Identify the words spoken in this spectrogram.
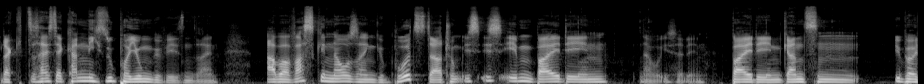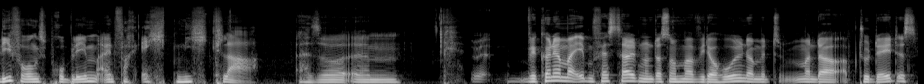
Das heißt, er kann nicht super jung gewesen sein. Aber was genau sein Geburtsdatum ist, ist eben bei den, na, wo ist er denn? Bei den ganzen Überlieferungsproblemen einfach echt nicht klar. Also, ähm, wir können ja mal eben festhalten und das nochmal wiederholen, damit man da up to date ist.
